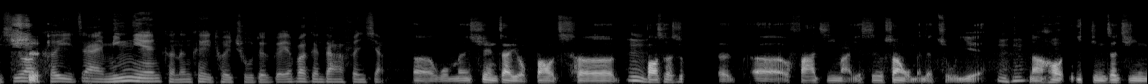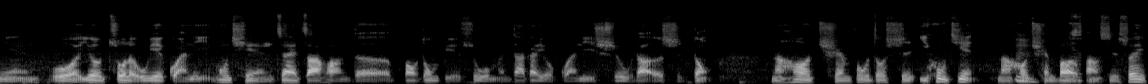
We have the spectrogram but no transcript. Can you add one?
希望可以在明年可能可以推出，对不对？要不要跟大家分享？呃，我们现在有包车，嗯，包车是。呃呃，发机嘛，也是算我们的主业。嗯哼。然后疫情这几年，我又做了物业管理。目前在札幌的包栋别墅，我们大概有管理十五到二十栋，然后全部都是一户建，然后全包的方式。嗯、所以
